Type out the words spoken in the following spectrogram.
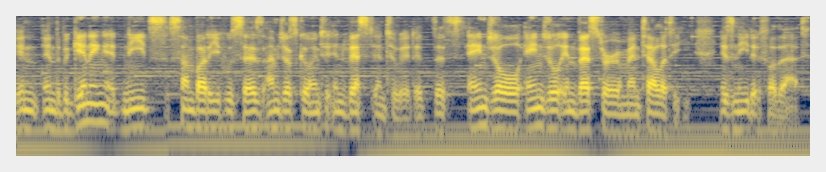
in in the beginning it needs somebody who says, "I'm just going to invest into it." it. This angel angel investor mentality is needed for that.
